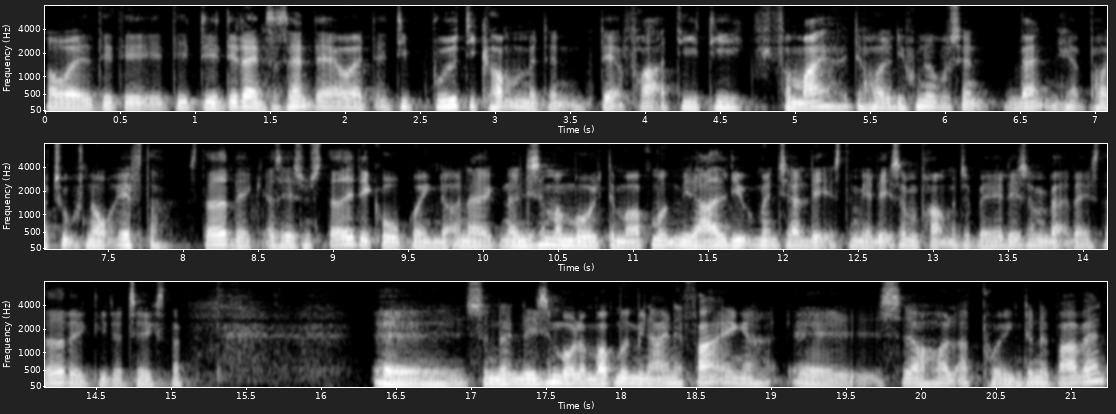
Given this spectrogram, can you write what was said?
Og øh, det, det, det, det, det, der er interessant, er jo, at de bud, de kommer med den derfra, de, de, for mig, det holder de 100% vand her på 1000 år efter, stadigvæk. Altså jeg synes stadig, det er gode pointer, og når jeg, når jeg ligesom har målt dem op mod mit eget liv, mens jeg har læst dem, jeg læser dem frem og tilbage, jeg læser dem hver dag stadigvæk, de der tekster. Øh, så når jeg ligesom måler dem op mod mine egne erfaringer, øh, så holder pointerne bare vand.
